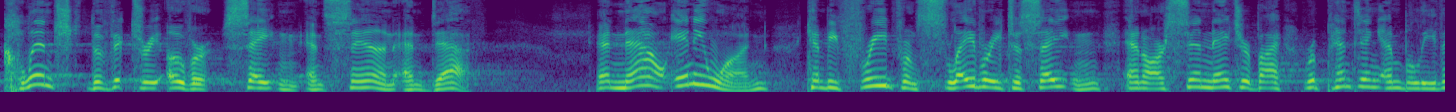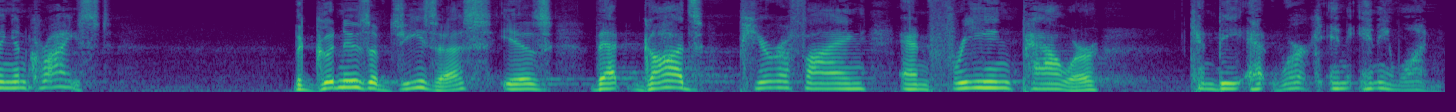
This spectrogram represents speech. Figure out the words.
clinched the victory over Satan and sin and death. And now anyone can be freed from slavery to Satan and our sin nature by repenting and believing in Christ. The good news of Jesus is that God's purifying and freeing power can be at work in anyone.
